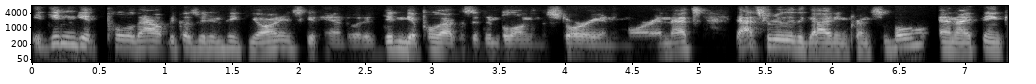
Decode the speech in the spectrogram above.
it didn't get pulled out because we didn't think the audience could handle it. It didn't get pulled out because it didn't belong in the story anymore. And that's that's really the guiding principle. And I think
